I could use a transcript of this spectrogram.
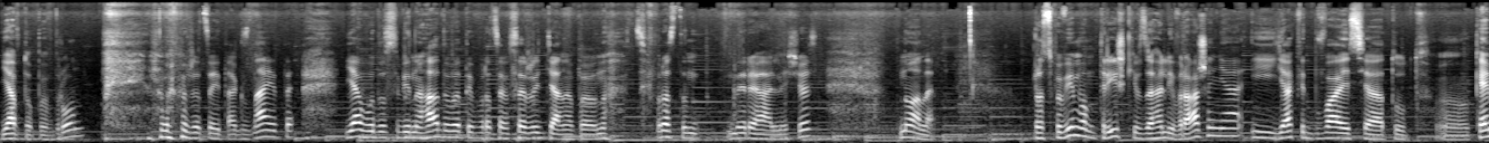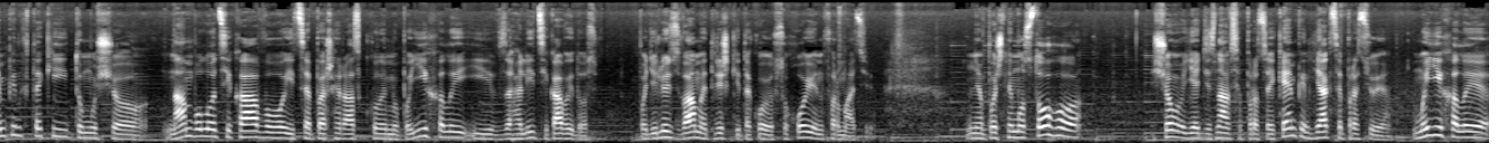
Я втопив дрон, ви вже це і так знаєте. Я буду собі нагадувати про це все життя, напевно. Це просто нереальне щось. Ну але розповім вам трішки взагалі враження і як відбувається тут е, кемпінг такий, тому що нам було цікаво, і це перший раз, коли ми поїхали, і взагалі цікавий досвід. Поділюсь з вами трішки такою сухою інформацією. Почнемо з того, що я дізнався про цей кемпінг, як це працює. Ми їхали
